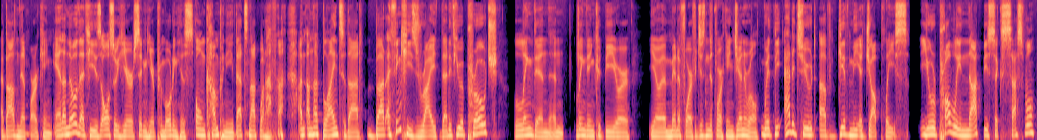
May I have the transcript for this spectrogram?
about networking. And I know that he's also here sitting here promoting his own company. That's not what I'm, I'm, I'm not blind to that. But I think he's right that if you approach LinkedIn and LinkedIn could be your you know a metaphor for just networking in general with the attitude of give me a job please you'll probably not be successful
